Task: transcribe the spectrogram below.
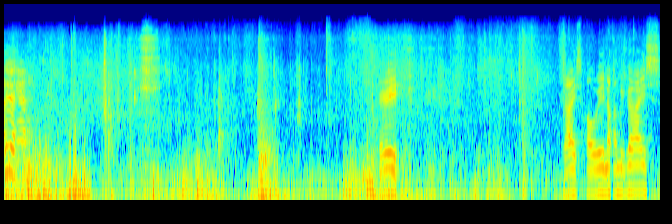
sige. Okay. Guys, pauwi na kami guys.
